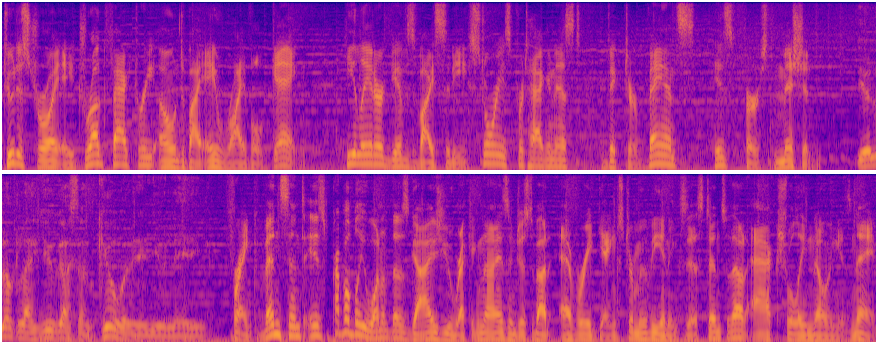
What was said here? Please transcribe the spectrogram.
to destroy a drug factory owned by a rival gang. He later gives Vice City Stories protagonist Victor Vance his first mission. You look like you got some Cuban in you, lady. Frank Vincent is probably one of those guys you recognize in just about every gangster movie in existence without actually knowing his name.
